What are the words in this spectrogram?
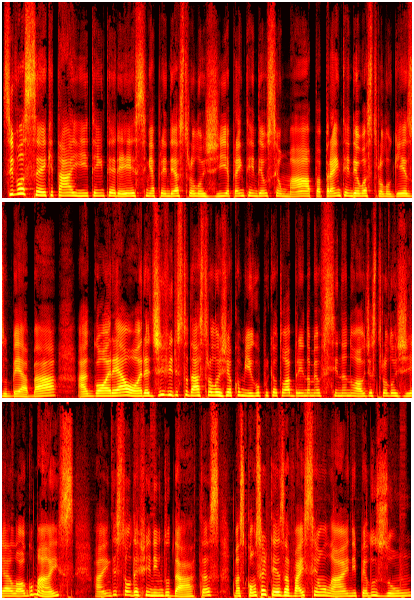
Se você que está aí tem interesse em aprender astrologia, para entender o seu mapa, para entender o astrologuês, o beabá, agora é a hora de vir estudar astrologia comigo, porque eu estou abrindo a minha oficina anual de astrologia logo mais. Ainda estou definindo datas, mas com certeza vai ser online pelo Zoom.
